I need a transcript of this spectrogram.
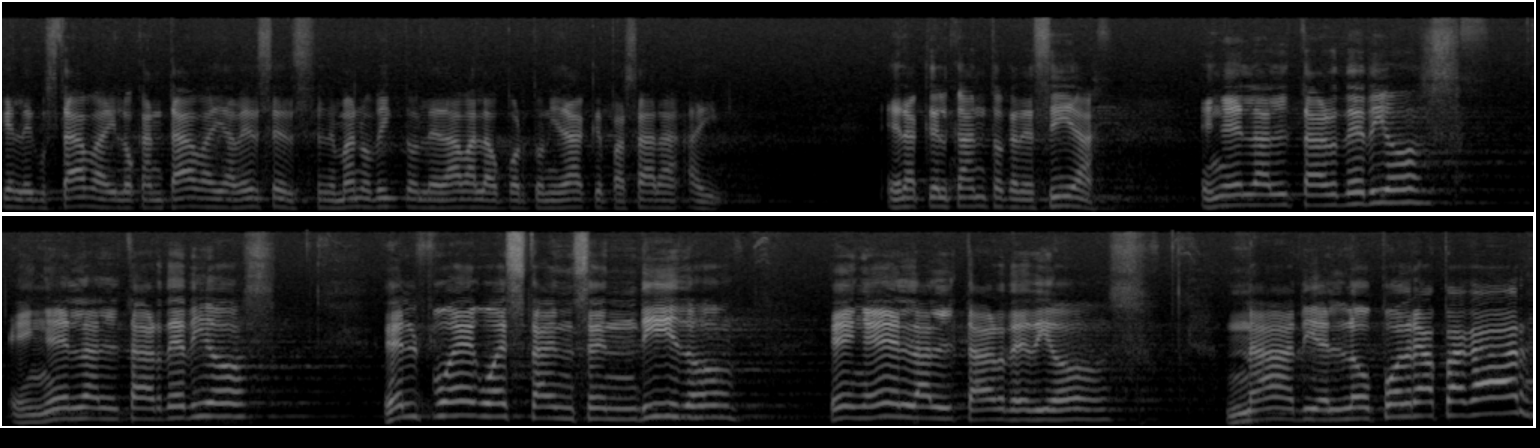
que le gustaba y lo cantaba y a veces el hermano Víctor le daba la oportunidad que pasara ahí. Era aquel canto que decía, en el altar de Dios, en el altar de Dios, el fuego está encendido en el altar de Dios. Nadie lo podrá pagar.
